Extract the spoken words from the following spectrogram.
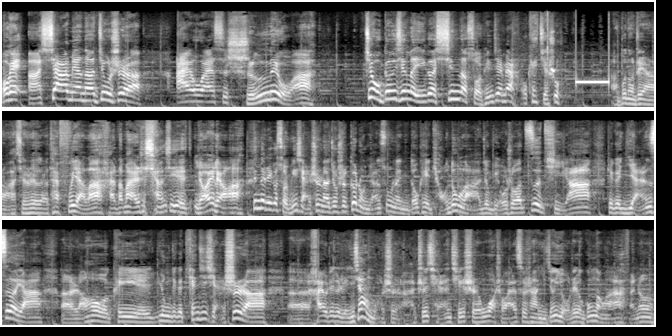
OK 啊，下面呢就是 iOS 十六啊，就更新了一个新的锁屏界面。OK，结束。啊，不能这样啊！其实有点太敷衍了，还咱们还是详细聊一聊啊。新的这个锁屏显示呢，就是各种元素呢，你都可以调动了啊。就比如说字体呀，这个颜色呀，呃，然后可以用这个天气显示啊，呃，还有这个人像模式啊。之前其实 watchOS 上已经有这个功能了啊。反正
